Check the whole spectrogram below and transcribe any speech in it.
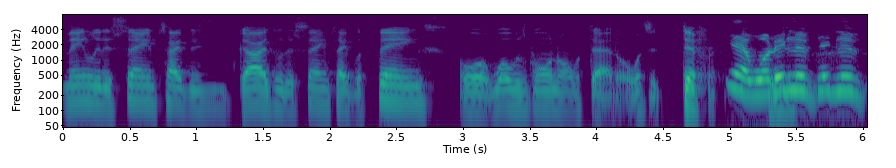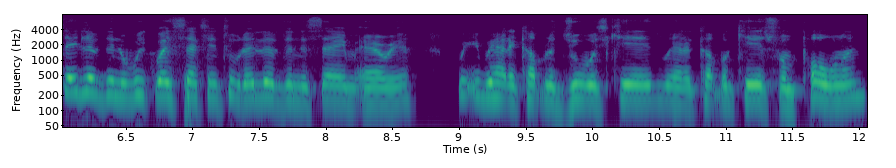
mainly the same type of guys with the same type of things, or what was going on with that, or was it different? Yeah, well, they Mhm. lived. They lived. They lived in the Weequahic section too. They lived in the same area. We we had a couple of Jewish kids. We had a couple of kids from Poland.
